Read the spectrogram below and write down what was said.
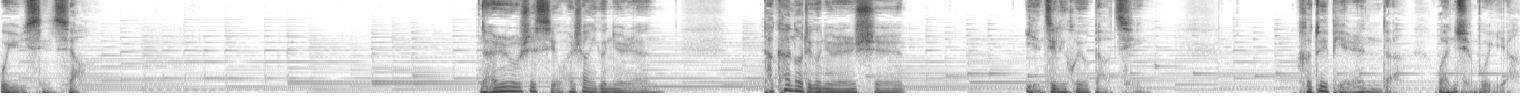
微雨先笑。男人若是喜欢上一个女人，他看到这个女人时，眼睛里会有表情，和对别人的完全不一样。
